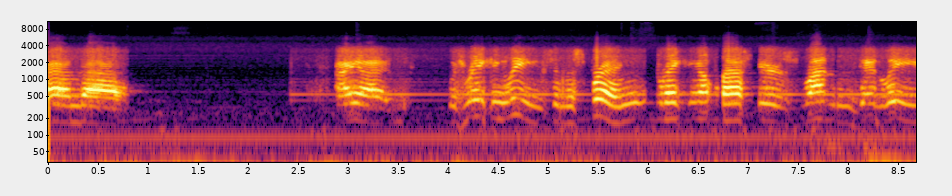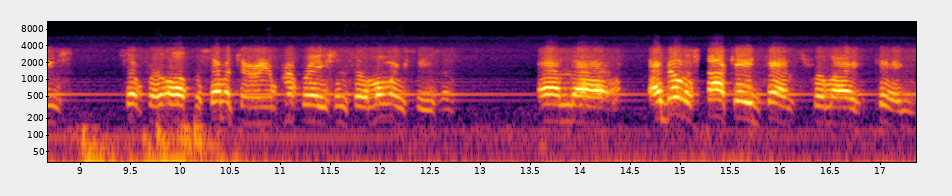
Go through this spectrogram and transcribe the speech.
and uh, I uh, was raking leaves in the spring, raking up last year's rotten dead leaves, so for off the cemetery in preparation for the mowing season. And uh, I built a stockade fence for my pigs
